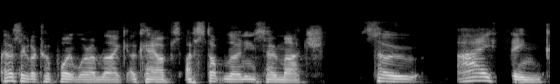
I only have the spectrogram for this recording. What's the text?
I also got to a point where I'm like, okay, I've, I've stopped learning so much. So I think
